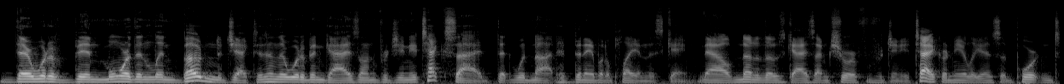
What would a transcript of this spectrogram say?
there would have been more than Lynn Bowden ejected, and there would have been guys on Virginia Tech side that would not have been able to play in this game. Now, none of those guys, I'm sure, for Virginia Tech are nearly as important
